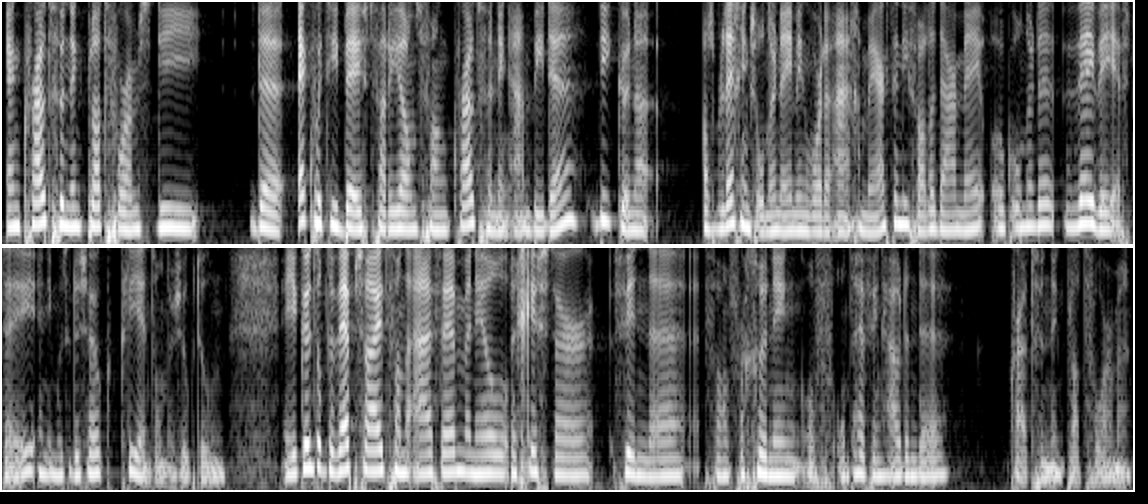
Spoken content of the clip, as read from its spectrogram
En crowdfunding platforms die de equity-based variant van crowdfunding aanbieden, die kunnen als beleggingsonderneming worden aangemerkt. En die vallen daarmee ook onder de WWFT. En die moeten dus ook cliëntonderzoek doen. En je kunt op de website van de AFM een heel register vinden van vergunning of ontheffing houdende crowdfunding platformen.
